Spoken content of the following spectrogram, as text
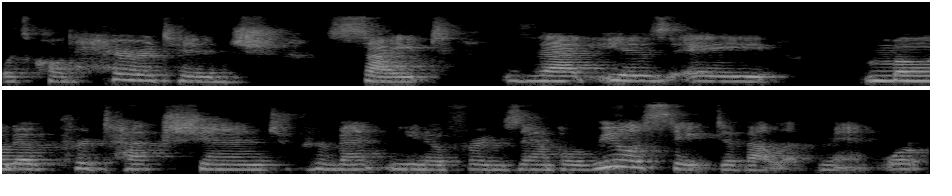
what's called heritage site that is a mode of protection to prevent, you know, for example, real estate development or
